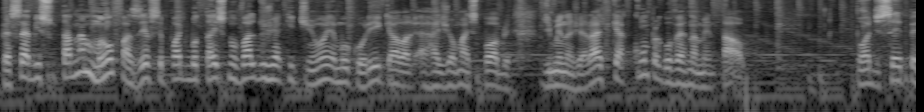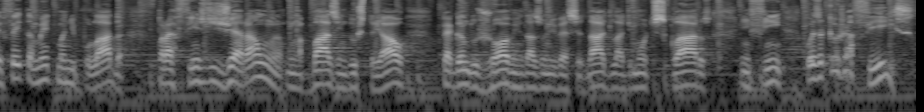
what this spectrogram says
Percebe? Isso está na mão fazer. Você pode botar isso no Vale do Jequitinhonha, Mucuri, que é a região mais pobre de Minas Gerais, porque a compra governamental pode ser perfeitamente manipulada para fins de gerar uma, uma, base industrial, pegando jovens das universidades lá de Montes Claros, enfim, coisa que eu já fiz.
